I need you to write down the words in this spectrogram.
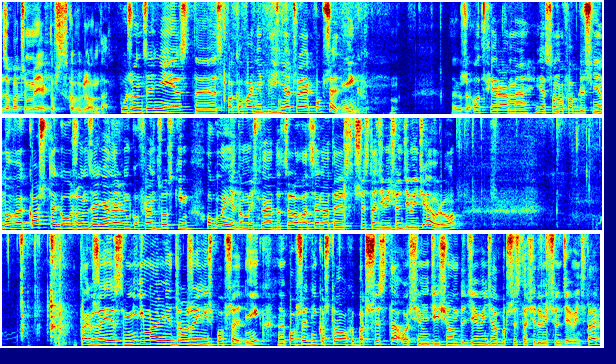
zobaczymy jak to wszystko wygląda. Urządzenie jest e, spakowanie bliźniaczo jak poprzednik. Także otwieramy. Jest ono fabrycznie nowe. Koszt tego urządzenia na rynku francuskim, ogólnie domyślna docelowa cena to jest 399 euro. Także jest minimalnie drożej niż poprzednik. Poprzednik kosztował chyba 389 albo 379, tak?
